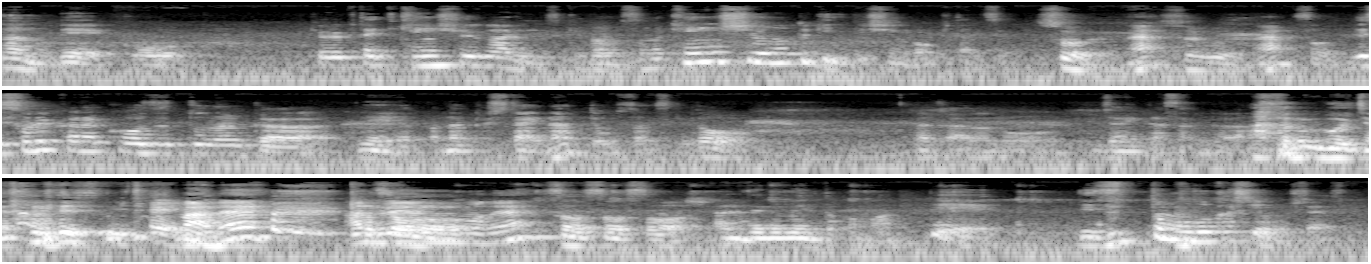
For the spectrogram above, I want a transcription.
なのでこう協力隊って研修があるんですけど、うん。その研修の時に地震が起きたんですよ。そうだよね。そういうことね。そう。でそれからこうずっとなんかねやっぱなんかしたいなって思ってたんですけどなんかあのジャイカさんが 動いちゃダメですみたいな。まあね安全もね。そうそうそう。安全の面とかもあってでずっともどかしい思いしたんですよ。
